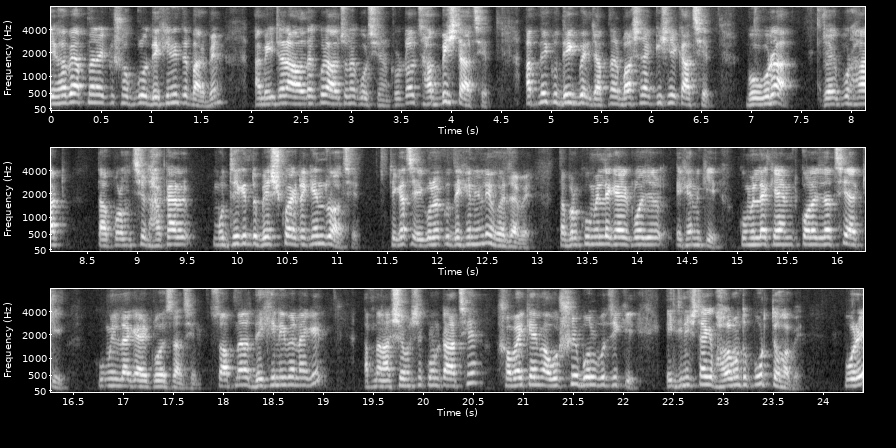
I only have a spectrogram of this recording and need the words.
এইভাবে আপনারা একটু সবগুলো দেখে নিতে পারবেন। আমি এটা আলাদা করে আলোচনা করছি না। টোটাল ছাব্বিশটা আছে। আপনি একটু দেখবেন যে আপনার বাসা কিসের কাছে? বগুড়া, জয়পুরহাট, তারপর হচ্ছে ঢাকার মধ্যে কিন্তু বেশ কয়েকটা কেন্দ্র আছে, ঠিক আছে? এগুলো একটু দেখে নিলে হয়ে যাবে। তারপর কুমিল্লা ক্যারেট কলেজের, এখানে কি? কুমিল্লা ক্যান্ট কলেজ আছে আর কি? কুমিল্লা ক্যারেট কলেজ আছে। সো আপনারা দেখে নেবেন আগে আপনার আশেপাশে কোনটা আছে, সবাইকে আমি অবশ্যই বলব যে কি, এই জিনিসটাকে ভালো মতো পড়তে হবে। পড়ে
